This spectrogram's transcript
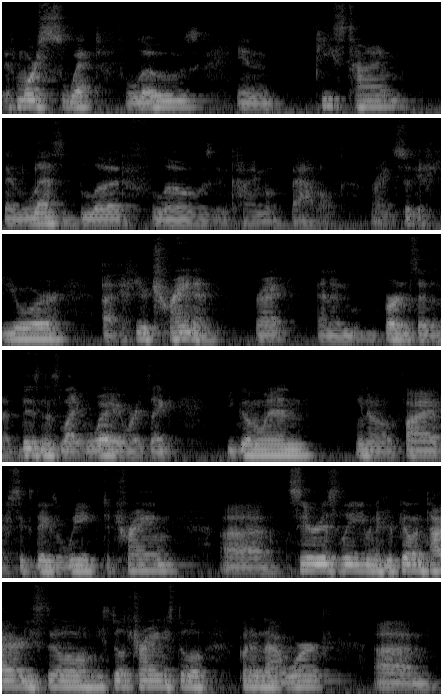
if more sweat flows in peacetime, then less blood flows in time of battle, right? So if you're uh, if you're training, right, and then Burns says in a business like way where it's like you go in, you know, five six days a week to train. Uh, seriously, even if you're feeling tired, you still you still train, you still put in that work. Um,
